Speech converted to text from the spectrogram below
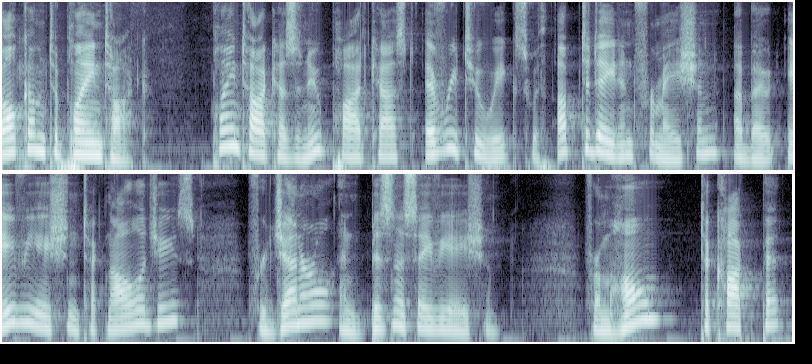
Welcome to Plane Talk. Plane Talk has a new podcast every two weeks with up to date information about aviation technologies for general and business aviation. From home to cockpit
